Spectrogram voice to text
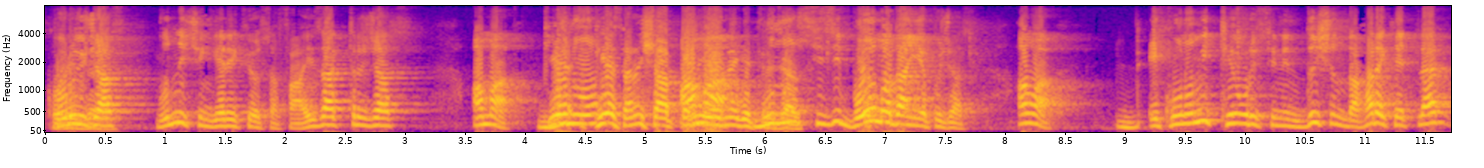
koruyacağız. Koruyacağız. Bunun için gerekiyorsa faiz arttıracağız. Ama bunu piyasanın şartlarını ama yerine getireceğiz. bunu sizi boğmadan yapacağız. Ama ekonomi teorisinin dışında hareketler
